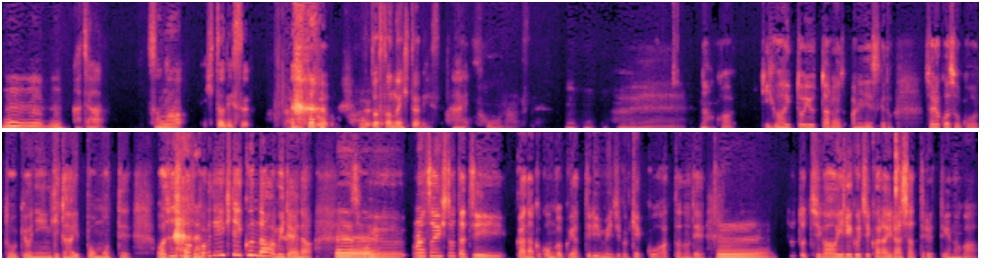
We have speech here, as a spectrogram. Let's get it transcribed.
うんうんうん。あ、じゃあ、その人です。なるほど。もっとその人です。はい。そうなんですね。うんうんへえ。なんか意外と言ったらあれですけど、それこそこう東京にギター一本持って、私はこれで生きていくんだみたいな、そうう。いう、まあそういう人たちがなんか音楽やってるイメージが結構あったので、うん。ちょっと違う入り口からいらっしゃってるっていうのが、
